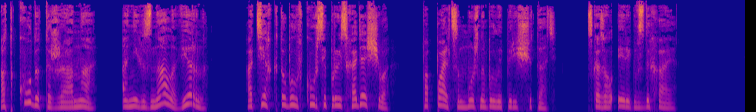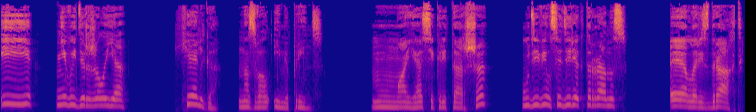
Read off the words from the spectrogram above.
Откуда-то же она о них знала, верно? А тех, кто был в курсе происходящего, по пальцам можно было пересчитать, — сказал Эрик, вздыхая. «И...» — не выдержала я. «Хельга», — назвал имя принц. «Моя секретарша?» — удивился директор Ранос. «Эларис Драхт!»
